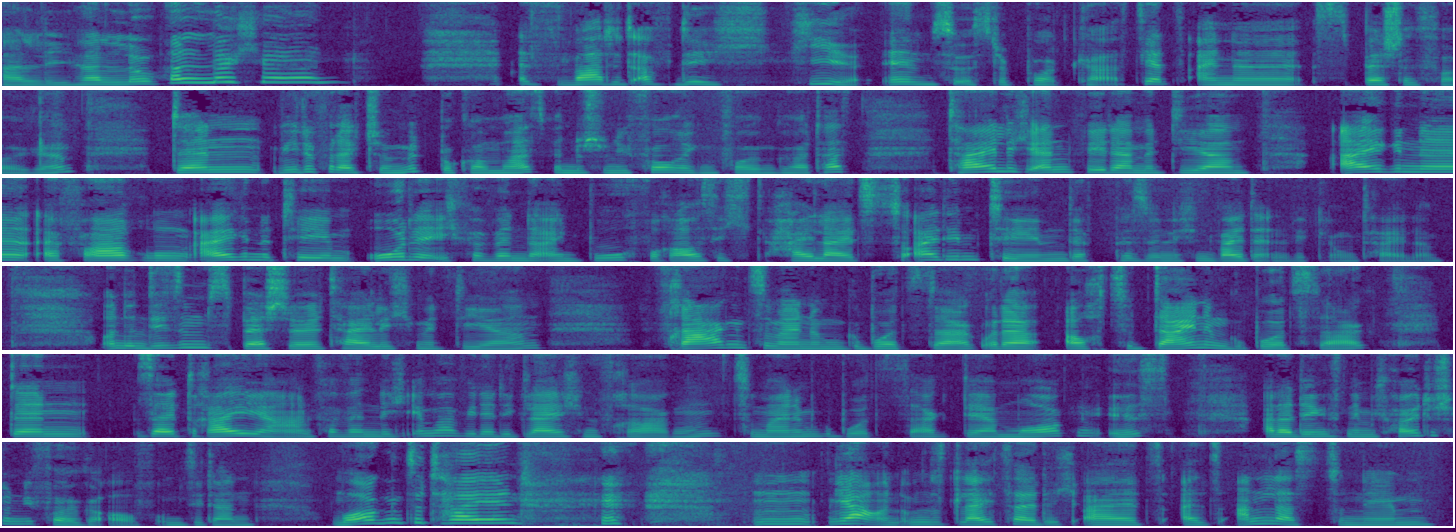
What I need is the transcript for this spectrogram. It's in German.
Halli, hallo, hallöchen. Es wartet auf dich hier im Sister Podcast. Jetzt eine Special-Folge. Denn wie du vielleicht schon mitbekommen hast, wenn du schon die vorigen Folgen gehört hast, teile ich entweder mit dir eigene Erfahrungen, eigene Themen oder ich verwende ein Buch, woraus ich Highlights zu all den Themen der persönlichen Weiterentwicklung teile. Und in diesem Special teile ich mit dir Fragen zu meinem Geburtstag oder auch zu deinem Geburtstag, denn seit drei Jahren verwende ich immer wieder die gleichen Fragen zu meinem Geburtstag, der morgen ist. Allerdings nehme ich heute schon die Folge auf, um sie dann morgen zu teilen. Mm, ja, und um das gleichzeitig als, als Anlass zu nehmen,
